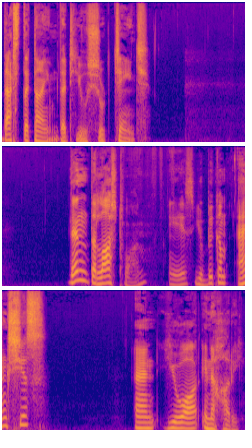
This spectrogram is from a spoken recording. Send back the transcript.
That's the time that you should change. Then the last one is you become anxious and you are in a hurry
